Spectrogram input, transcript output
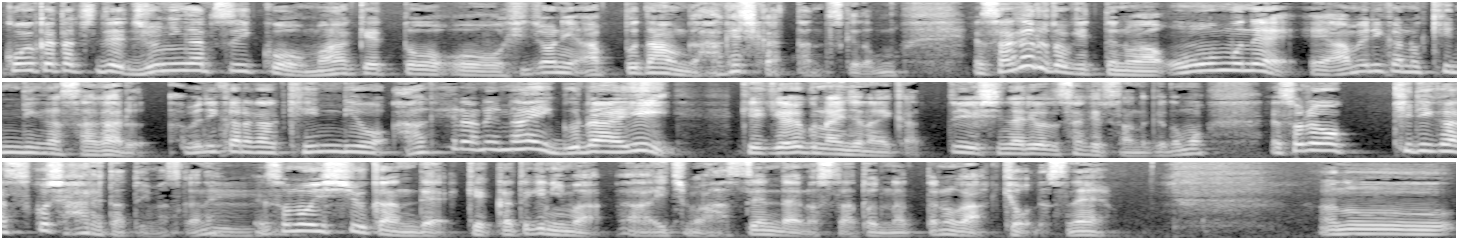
こういう形で12月以降、マーケット、非常にアップダウンが激しかったんですけども、下がる時っていうのは、おおむね、アメリカの金利が下がる。アメリカが金利を上げられないぐらい、景気が良くないんじゃないかっていうシナリオで避けてたんだけども、それを霧が少し晴れたと言いますかね。うん、その1週間で結果的に今、1万8000台のスタートになったのが今日ですね。あのー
